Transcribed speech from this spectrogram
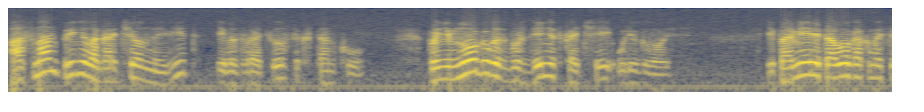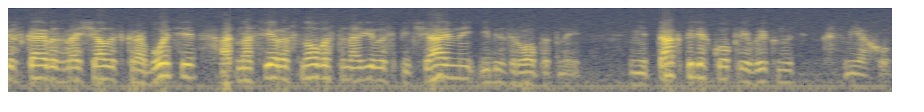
Осман принял огорченный вид и возвратился к станку. Понемногу возбуждение ткачей улеглось. И по мере того, как мастерская возвращалась к работе, атмосфера снова становилась печальной и безропотной. Не так-то легко привыкнуть к смеху.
